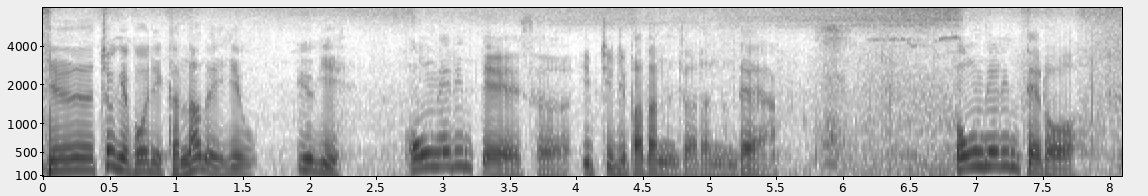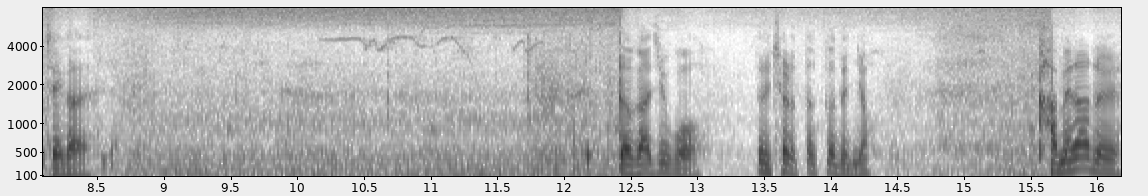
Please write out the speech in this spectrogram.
이쪽에 보니까 나는 이게 여기 옥내림대에서 입질이 받았는 줄 알았는데, 옥내림대로 제가 떠가지고 뜰채로 떴거든요. 카메라를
